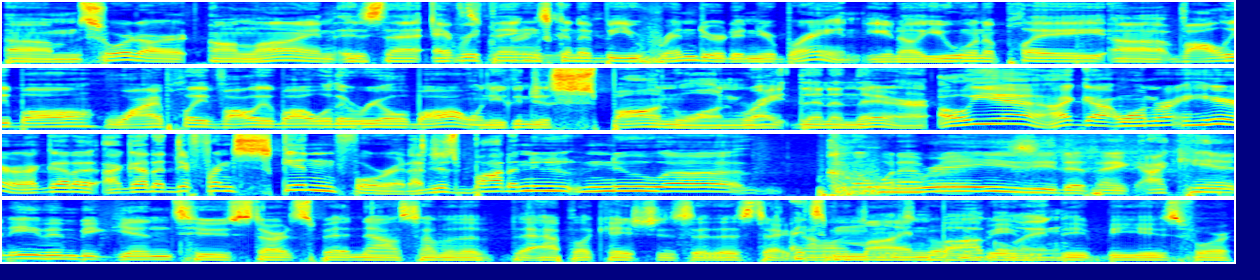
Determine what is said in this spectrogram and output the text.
um, Sword Art online is that everything's going to be rendered in your brain. You know, you want to play uh, volleyball. Why play volleyball with a real ball when you can just spawn one right then and there? Oh yeah, I got one right here. I got a I got a different skin for it. I just bought a new new uh, you know, whatever. Crazy to think. I can't even begin to start spitting out some of the, the applications that this technology is going to mind-boggling. be, be used for.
